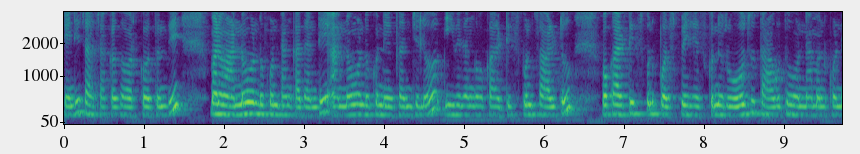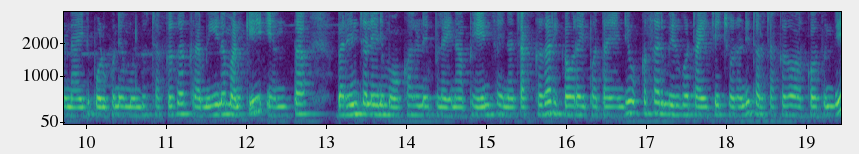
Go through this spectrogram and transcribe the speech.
చేయండి. చాలా చక్కగా వర్క్ అవుతుంది. మనం అన్నం వండుకుంటాం కదండి. అన్నం వండుకునే గంజిలో ఈ విధంగా ఒక అర టీ స్పూన్ సాల్ట్ ఒక అర టీ స్పూన్ పసుపు వేసేసుకుని రోజు తాగుతూ ఉన్నామనుకోండి నైట్ పడుకునే ముందు చక్కగా క్రమేణా మనకి ఎంత భరించలేని మోకాలు నొప్పులైనా పెయిన్స్ అయినా చక్కగా రికవర్ అయిపోతాయి. ఉంటాయండి. ఒక్కసారి మీరు కూడా ట్రై చేసి చూడండి. చాలా చక్కగా వర్క్ అవుతుంది.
